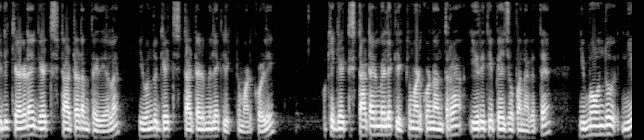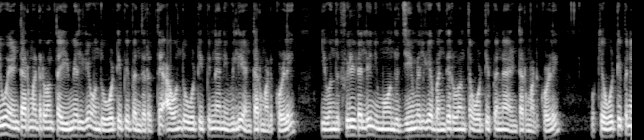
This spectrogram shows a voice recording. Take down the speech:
ಇಲ್ಲಿ ಕೆಳಗಡೆ ಗೆಟ್ ಸ್ಟಾರ್ಟೆಡ್ ಅಂತ ಇದೆಯಲ್ಲ, ಈ ಒಂದು ಗೆಟ್ ಸ್ಟಾರ್ಟೆಡ್ ಮೇಲೆ ಕ್ಲಿಕ್ ಮಾಡ್ಕೊಳ್ಳಿ. ಓಕೆ ಗೆಟ್ ಸ್ಟಾರ್ಟೆಡ್ ಮೇಲೆ ಕ್ಲಿಕ್ ಮಾಡ್ಕೊಂಡ ನಂತರ ಈ ರೀತಿ ಪೇಜ್ ಓಪನ್ ಆಗುತ್ತೆ. ನಿಮ್ಮ ಒಂದು, ನೀವು ಎಂಟರ್ ಮಾಡಿರುವಂಥ ಇಮೇಲ್ಗೆ ಒಂದು ಒ ಟಿ ಪಿ ಬಂದಿರುತ್ತೆ. ಆ ಒಂದು ಒ ಟಿ ಪಿನ ನೀವು ಇಲ್ಲಿ ಎಂಟರ್ ಮಾಡ್ಕೊಳ್ಳಿ. ಈ ಒಂದು ಫೀಲ್ಡಲ್ಲಿ ನಿಮ್ಮ ಒಂದು ಜಿಮೇಲ್ಗೆ ಬಂದಿರುವಂಥ ಒ ಟಿ ಪಿನ ಎಂಟರ್ ಮಾಡ್ಕೊಳ್ಳಿ. ಓಕೆ ಒ ಟಿ ಪಿನ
